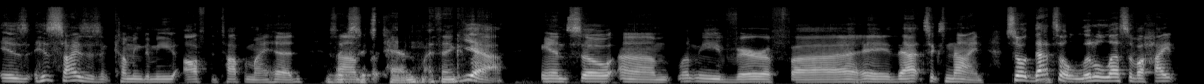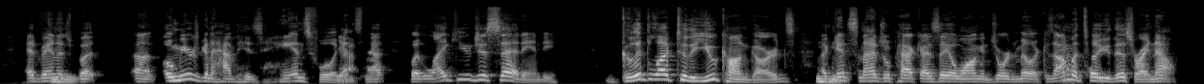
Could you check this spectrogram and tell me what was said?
is his size isn't coming to me off the top of my head. He's like um, six ten, I think. Yeah, and so um, let me verify that six nine. So that's a little less of a height advantage, mm-hmm. but uh, Omier's going to have his hands full against yeah. that. But like you just said, Andy, good luck to the UConn guards mm-hmm. against Nigel Pack, Isaiah Wong, and Jordan Miller. Because I'm yeah. going to tell you this right now.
